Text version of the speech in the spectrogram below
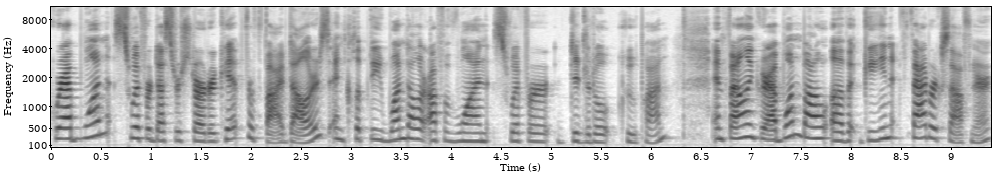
Grab one Swiffer Duster Starter Kit for $5 and clip the $1 off of one Swiffer digital coupon. And finally, grab one bottle of Gain Fabric Softener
